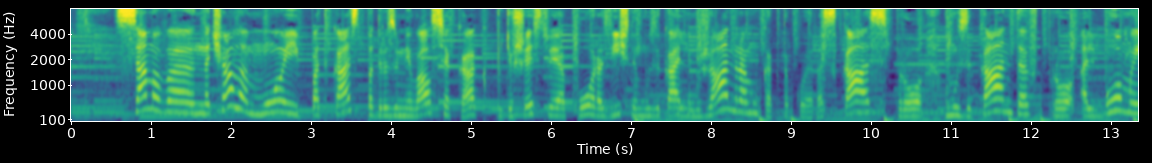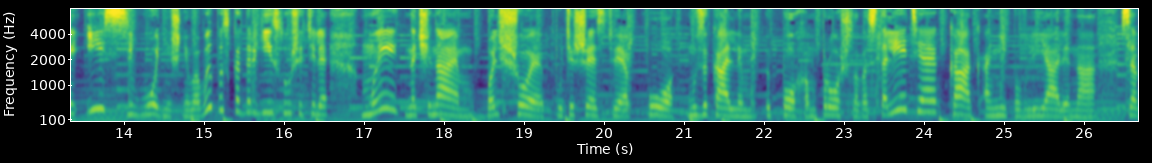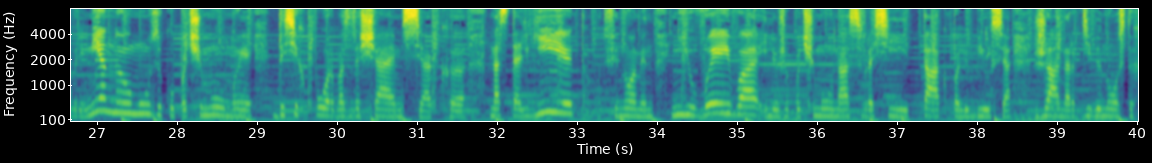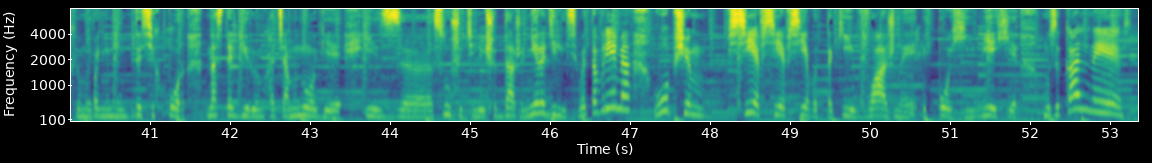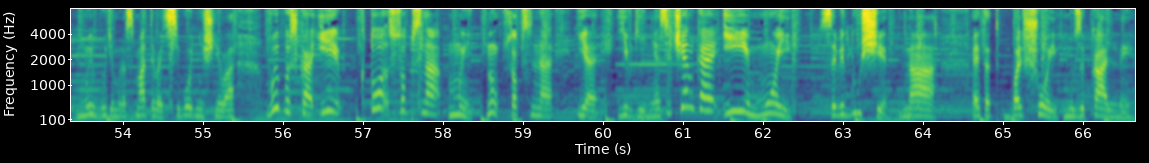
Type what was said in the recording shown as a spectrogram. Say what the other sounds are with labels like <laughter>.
С самого начала мой подкаст подразумевался как путешествие по различным музыкальным жанрам, как такой рассказ про музыкантов, про альбомы. И с сегодняшнего выпуска, дорогие слушатели, мы начинаем большое путешествие по музыкальным эпохам прошлого столетия, как они повлияли на современную музыку, почему мы до сих пор возвращаемся возвращаемся к ностальгии, там вот феномен New Wave, или же почему у нас в России так полюбился жанр 90-х, и мы по нему до сих пор ностальгируем, хотя многие из э, слушателей еще даже не родились в это время. В общем, все-все-все вот такие важные эпохи, вехи музыкальные мы будем рассматривать сегодняшнего выпуска. И кто, собственно, мы? Ну, собственно, я Евгения Евгения Сыченко и мой соведущий на этот большой музыкальный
